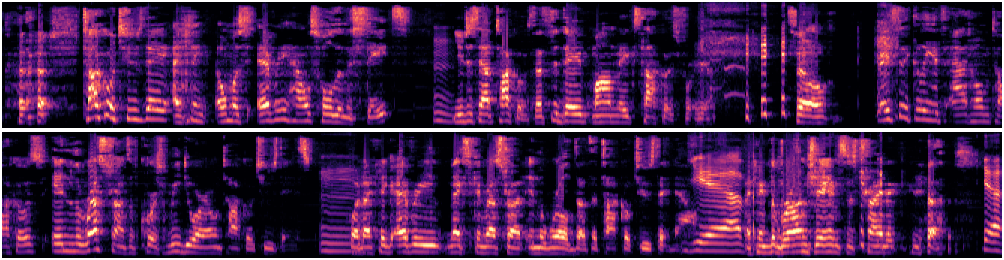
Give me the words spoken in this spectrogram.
Taco Tuesday, I think almost every household in the States, mm. you just have tacos. That's the day mom makes tacos for you. so Basically, it's at home tacos. In the restaurants, of course, we do our own Taco Tuesdays. Mm. But I think every Mexican restaurant in the world does a Taco Tuesday now. Yeah. I think LeBron James is trying to, yeah. Yeah.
